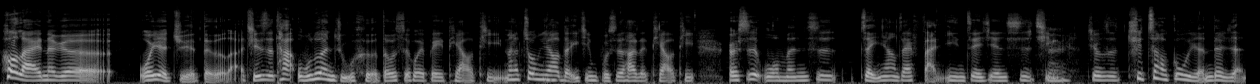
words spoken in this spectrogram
后来那个。我也觉得啦，其实他无论如何都是会被挑剔。那重要的已经不是他的挑剔，而是我们是怎样在反映这件事情。就是去照顾人的人，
